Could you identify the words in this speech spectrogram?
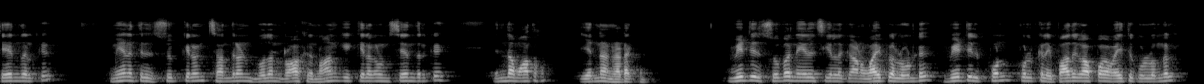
சேர்ந்திருக்கு மீனத்தில் சுக்கிரன் சந்திரன் புதன் ராகு நான்கு கிரகங்களும் சேர்ந்திருக்கு இந்த மாதம் என்ன நடக்கும்? வீட்டில் சுப நிகழ்ச்சிகளுக்கான வாய்ப்புகள் உண்டு. வீட்டில் பொன் பொருட்களை பாதுகாப்பாக வைத்துக் கொள்ளுங்கள்.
